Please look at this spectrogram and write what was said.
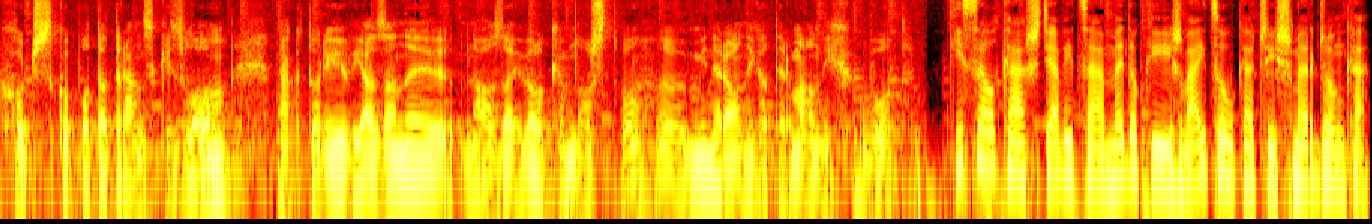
chočsko-potatranský zlom, na ktorý je viazané naozaj veľké množstvo e, minerálnych a termálnych vôd kyselka, šťavica, medokýž, vajcovka či šmerdžonka.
